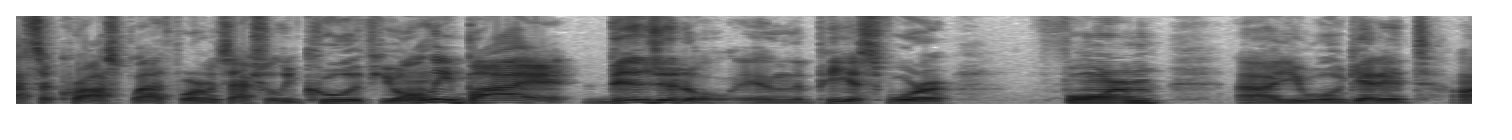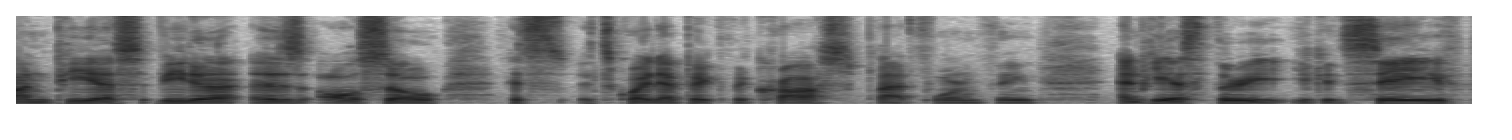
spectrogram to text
That's a cross-platform. It's actually cool. If you only buy it digital in the PS4 form, uh, you will get it on PS Vita as also. It's it's quite epic the cross-platform thing, and PS3 you could save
